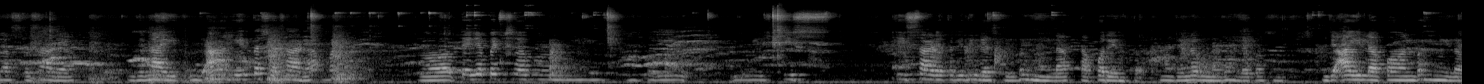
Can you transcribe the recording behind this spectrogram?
जास्त साड्या. म्हणजे नाही म्हणजे आहे तशा साड्या पण त्याच्यापेक्षा तरी तीस तीस साड्या तरी दिल्या असतील बहिणीला आत्तापर्यंत. म्हणजे लग्न झाल्यापासून. म्हणजे आईला पण बहिणीला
